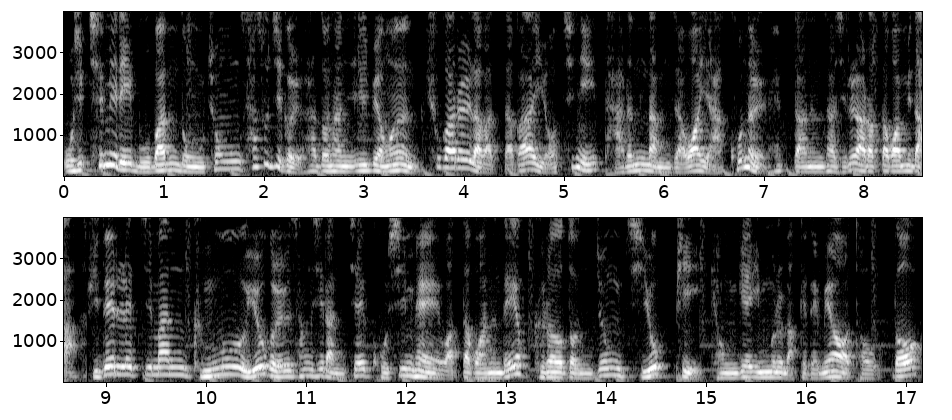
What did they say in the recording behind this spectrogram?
57mm 무반동총 사수직을 하던 한 일병은 휴가를 나갔다가 여친이 다른 남자와 약혼을 했다는 사실을 알았다고 합니다. 귀대를 했지만 근무 의욕을 상실한 채 고심해 왔다고 하는데요. 그러던 중 GOP 경계 임무를 맡게 되며 더욱더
